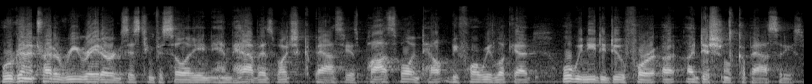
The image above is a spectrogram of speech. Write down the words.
We're going to try to re-rate our existing facility and- and have as much capacity as possible until, before we look at what we need to do for uh, additional capacities.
